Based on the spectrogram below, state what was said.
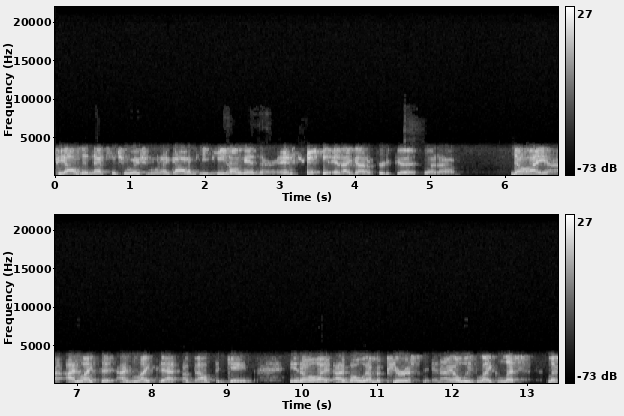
Piazza in that situation when I got him, he he hung in there and and I got him pretty good. But um no, I I like that I like that about the game. You know, I I've always I'm a purist and I always like less less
